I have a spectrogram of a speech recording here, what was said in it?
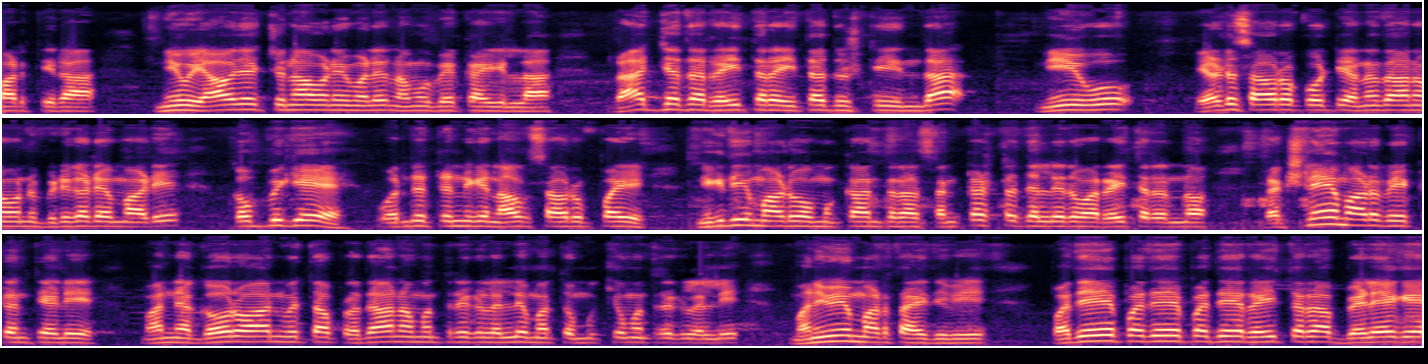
ಮಾಡ್ತೀರಾ, ನೀವು ಯಾವುದೇ ಚುನಾವಣೆ ಮೇಲೆ ನಮಗೆ ಬೇಕಾಗಿಲ್ಲ. ರಾಜ್ಯದ ರೈತರ ಹಿತದೃಷ್ಟಿಯಿಂದ ನೀವು ಎರಡು ಸಾವಿರ ಕೋಟಿ ಅನುದಾನವನ್ನು ಬಿಡುಗಡೆ ಮಾಡಿ ಕಬ್ಬಿಗೆ ಒಂದು ಟನ್ಗೆ ನಾಲ್ಕು ಸಾವಿರ ರೂಪಾಯಿ ನಿಗದಿ ಮಾಡುವ ಮುಖಾಂತರ ಸಂಕಷ್ಟದಲ್ಲಿರುವ ರೈತರನ್ನು ರಕ್ಷಣೆ ಮಾಡಬೇಕಂತೇಳಿ ಮಾನ್ಯ ಗೌರವಾನ್ವಿತ ಪ್ರಧಾನಮಂತ್ರಿಗಳಲ್ಲಿ ಮತ್ತು ಮುಖ್ಯಮಂತ್ರಿಗಳಲ್ಲಿ ಮನವಿ ಮಾಡ್ತಾ ಇದ್ದೀವಿ. ಪದೇ ಪದೇ ಪದೇ ರೈತರ ಬೆಳೆಗೆ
